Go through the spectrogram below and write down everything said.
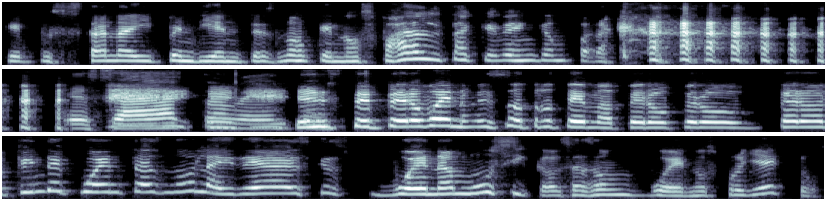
que pues están ahí pendientes, ¿no? Que nos falta que vengan para acá. Exactamente. Este, pero bueno, es otro tema, pero, pero, pero al fin de cuentas, ¿no? La idea es que es buena música, o sea, son buenos proyectos.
